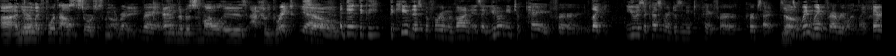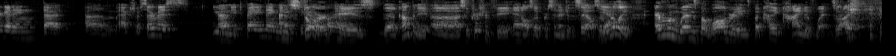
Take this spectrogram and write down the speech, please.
Uh, and they're in like 4,000 stores or something already. Right. And their business model is actually great. Yeah. So And the, the, key- the key of this, before we move on, is that you don't need to pay for, like, you as a customer doesn't need to pay for curbside. So No. it's a win win for everyone. Like, they're getting that um, extra service. You don't And- need to pay anything. And the need to get a store pays the company a subscription fee and also a percentage of the sale. So Yeah. really, everyone wins but Walgreens, but they kind of wins. So I,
